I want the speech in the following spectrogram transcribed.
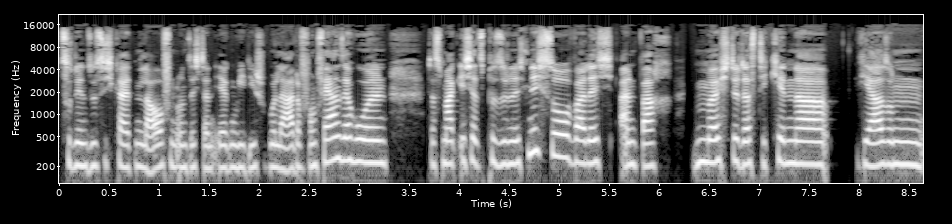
zu den Süßigkeiten laufen und sich dann irgendwie die Schokolade vom Fernseher holen. Das mag ich jetzt persönlich nicht so, weil ich einfach möchte, dass die Kinder ja so ein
